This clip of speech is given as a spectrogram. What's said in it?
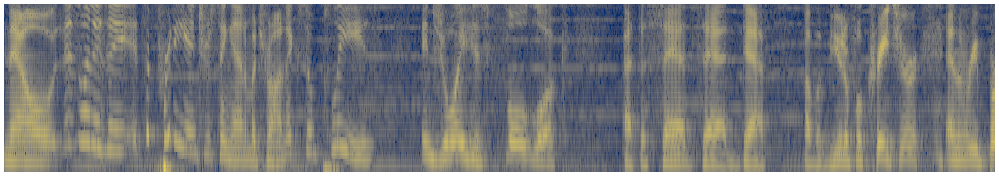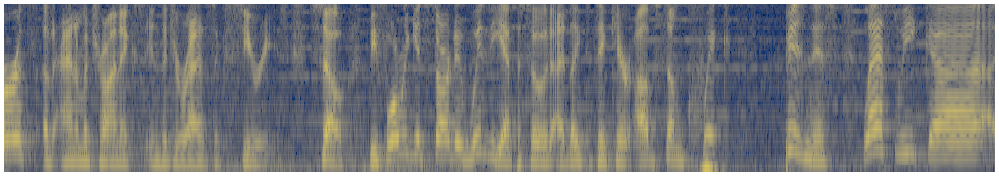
Now, this one is a it's a pretty interesting animatronic, so please enjoy his full look at the sad, sad death of a beautiful creature and the rebirth of animatronics in the Jurassic series. So, before we get started with the episode, I'd like to take care of some quick business. Last week, uh,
